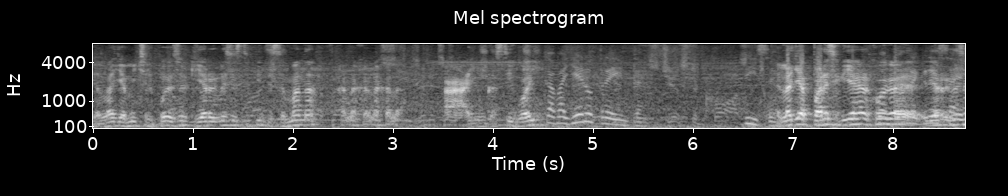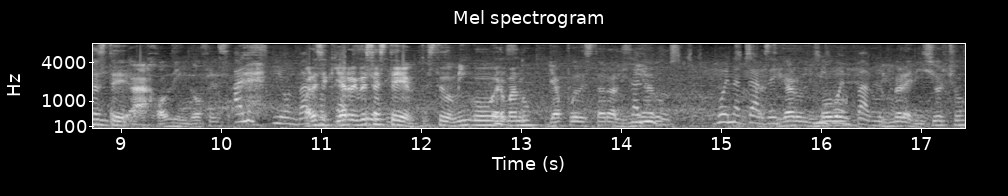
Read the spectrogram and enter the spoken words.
Y Alaya Mitchell puede ser que ya regrese este fin de semana. Jala, jala, jala. Hay un castigo ahí. Caballero 30. Dice. Alaya parece que ya juega, ya regresa este. Ah, holding offense. Alex Parece que ya regresa 7. este, este domingo, Dice. hermano. Ya puede estar alineado. Saludos. Buena tarde. castigaron, Mi modo. buen Pablo. Primera y 18.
